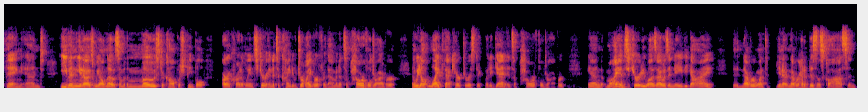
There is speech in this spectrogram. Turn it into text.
thing, and even you know, as we all know, some of the most accomplished people are incredibly insecure, and it's a kind of driver for them, and it's a powerful driver, and we don't like that characteristic, but again, it's a powerful driver. And my insecurity was I was a Navy guy that never went to, you know, never had a business class and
